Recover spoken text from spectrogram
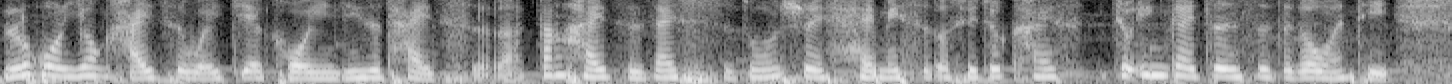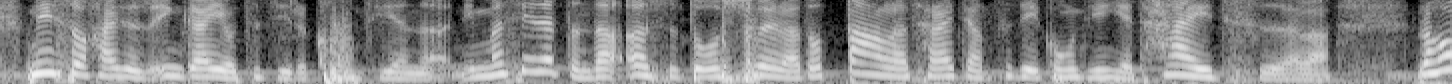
如果用孩子为借口，已经是太迟了。当孩子在十多岁，还没十多岁就开始就应该正视这个问题，那时候孩子就应该有自己的空间了。你们现在等到二十多岁了，都大了才来讲自己的空间，也太迟了。然后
